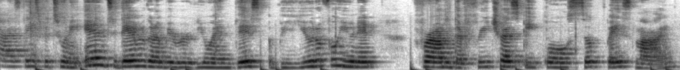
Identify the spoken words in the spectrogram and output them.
guys, thanks for tuning in. Today we're going to be reviewing this beautiful unit from the Freetress Equal Silk Base line.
